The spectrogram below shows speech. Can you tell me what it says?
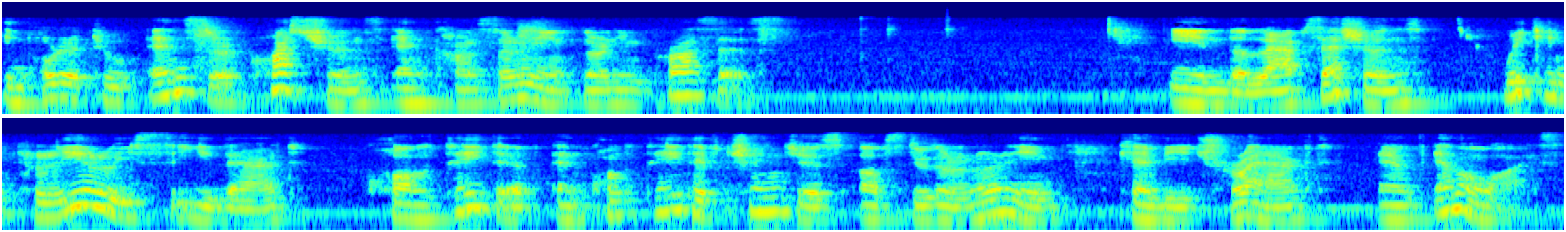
in order to answer questions and concerning learning process. In the lab sessions, we can clearly see that qualitative and quantitative changes of student learning can be tracked and analyzed.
